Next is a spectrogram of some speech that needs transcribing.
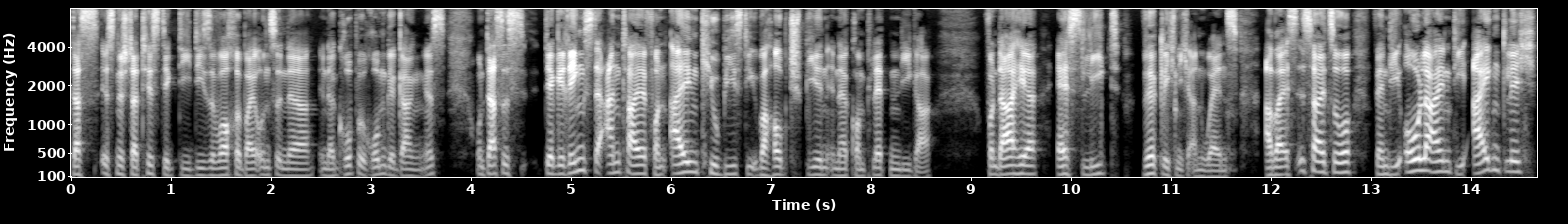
Das ist eine Statistik, die diese Woche bei uns in der, in der Gruppe rumgegangen ist. Und das ist der geringste Anteil von allen QBs, die überhaupt spielen in der kompletten Liga. Von daher, es liegt wirklich nicht an Wentz. Aber es ist halt so, wenn die O-Line, die eigentlich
